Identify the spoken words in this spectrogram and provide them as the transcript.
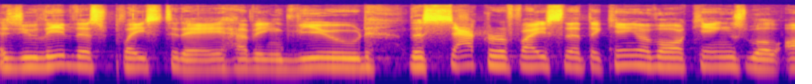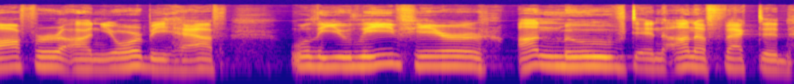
As you leave this place today, having viewed the sacrifice that the King of all kings will offer on your behalf, will you leave here unmoved and unaffected?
